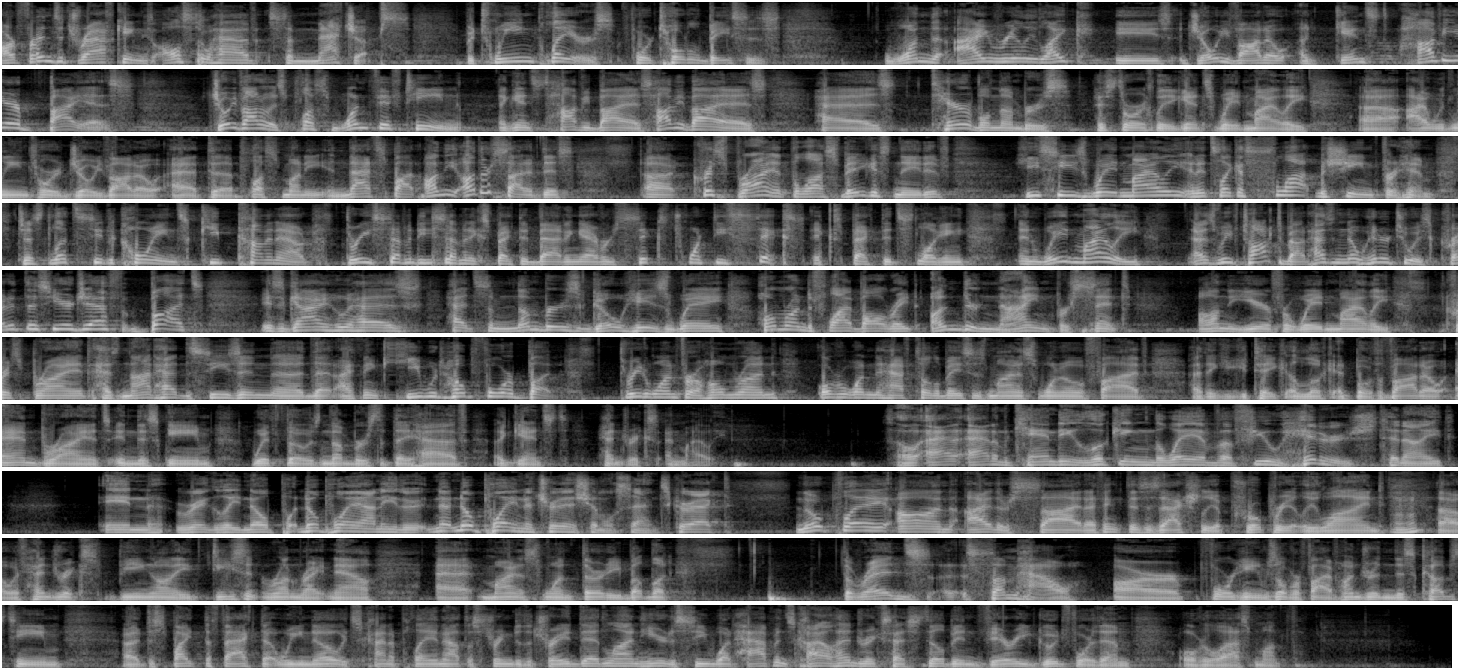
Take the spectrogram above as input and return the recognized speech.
our friends at DraftKings also have some matchups between players for total bases. One that I really like is Joey Votto against Javier Baez. Joey Votto is plus 115 against Javi Baez. Javi Baez has terrible numbers historically against Wade Miley. Uh, I would lean toward Joey Votto at uh, plus money in that spot. On the other side of this, uh, Kris Bryant, the Las Vegas native, he sees Wade Miley, and it's like a slot machine for him. Just let's see the coins keep coming out. 377 expected batting average, 626 expected slugging. And Wade Miley, as we've talked about, has a no hitter to his credit this year, Jeff, but is a guy who has had some numbers go his way. Home run to fly ball rate under 9% on the year for Wade Miley. Kris Bryant has not had the season uh, that I think he would hope for, but three to one for a home run, over one and a half total bases, minus 105. I think you could take a look at both Votto and Bryant in this game with those numbers that they have against Hendricks and Miley. So Adam Candee looking the way of a few hitters tonight in Wrigley. No, no play on either. No, no play in a traditional sense, correct? No play on either side. I think this is actually appropriately lined mm-hmm. uh, with Hendricks being on a decent run right now at minus 130. But look, the Reds uh, somehow are four games over 500 in this Cubs team. Uh, despite the fact that we know it's kind of playing out the string to the trade deadline here to see what happens, Kyle Hendricks has still been very good for them over the last month.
